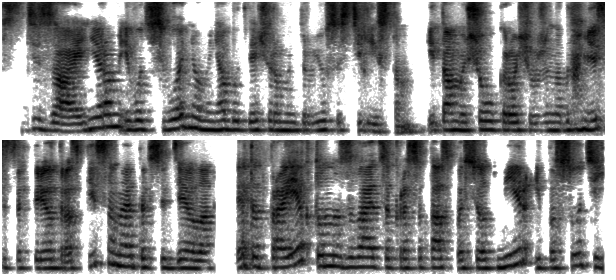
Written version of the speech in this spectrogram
с дизайнером, и вот сегодня у меня будет вечером интервью со стилистом. И там еще, короче, уже на два месяца вперед расписано это все дело. Этот проект, он называется «Красота спасет мир», и, по сути,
